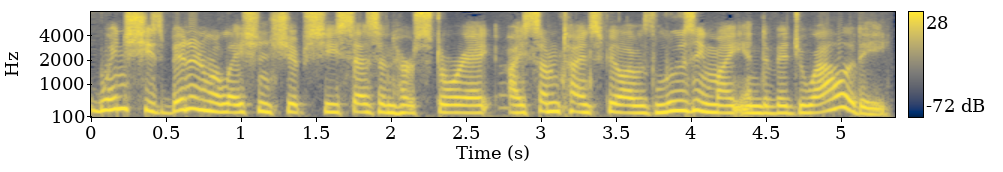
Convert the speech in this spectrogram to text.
when she's been in relationships she says in her story I, I sometimes feel i was losing my individuality.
